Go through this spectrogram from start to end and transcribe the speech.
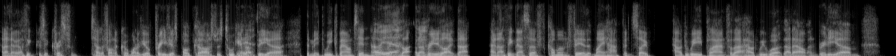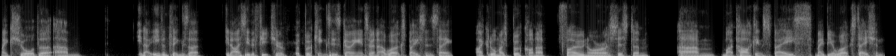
and I know, I think, was it Chris from Telefonica on one of your previous podcasts was talking oh, about the uh, the midweek mountain. Oh, and yeah. I really like, and I really like that. And I think that's a common fear that may happen. So how do we plan for that? How do we work that out and really um, make sure that um, you know, even things that, you know, I see the future of, of bookings is going into a workspace and saying, I could almost book on a phone or a system um, my parking space, maybe a workstation,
